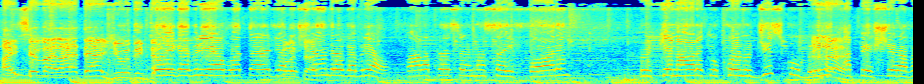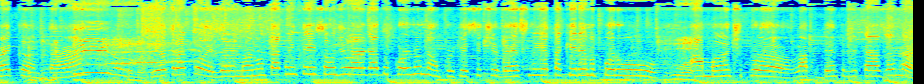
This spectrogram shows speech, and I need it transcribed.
Aí você vai lá e até ajuda, então. Oi, Gabriel, boa tarde. Boa Alexandra, o Gabriel, fala pra essa irmã sair fora, porque na hora que o corno descobrir, a peixeira vai cantar. E outra coisa, a irmã não tá com intenção de largar do corno, não, porque se tivesse, não ia estar querendo pôr o amante pro, lá dentro de casa, não.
